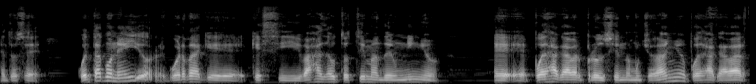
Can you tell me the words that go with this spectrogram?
Entonces, cuenta con ello, recuerda que, que si bajas la autoestima de un niño, eh, eh, puedes acabar produciendo mucho daño, puedes acabar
